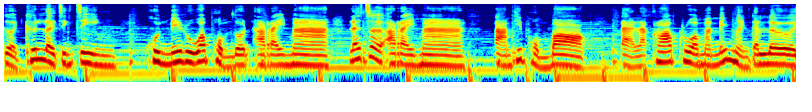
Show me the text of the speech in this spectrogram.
เกิดขึ้นเลยจริง ๆ คุณไม่รู้ว่าผมโดนอะไรมา และเจออะไรมา ตามที่ผมบอก แต่ละครอบครัวมันไม่เหมือนกันเลย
